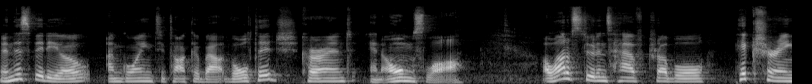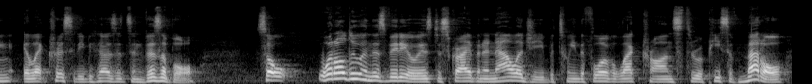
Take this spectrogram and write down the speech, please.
In this video, I'm going to talk about voltage, current, and Ohm's law. A lot of students have trouble picturing electricity because it's invisible. So what I'll do in this video is describe an analogy between the flow of electrons through a piece of metal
